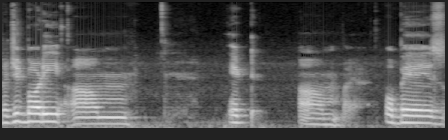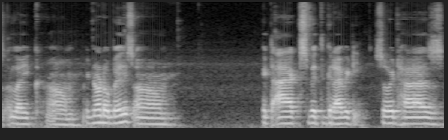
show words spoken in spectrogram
Rigid body um it um obeys like um it not obeys um it acts with gravity. So it has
